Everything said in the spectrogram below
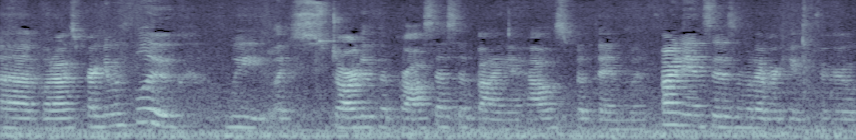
um, when I was pregnant with Luke, we like started the process of buying a house, but then with finances and whatever came through,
